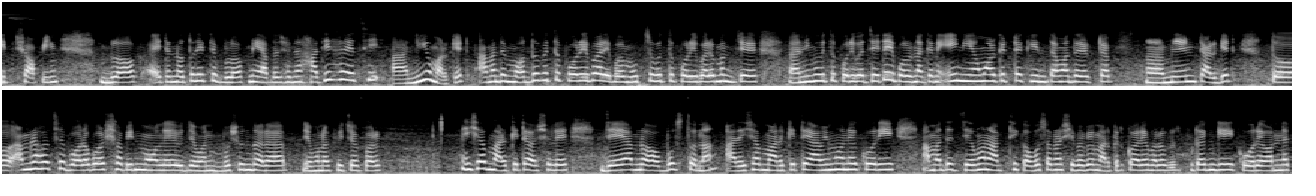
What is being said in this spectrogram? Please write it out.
ঈদ শপিং ব্লগ এটা নতুন একটি ব্লগ নিয়ে আপনাদের সামনে হাজির হয়েছি নিউ মার্কেট আমাদের মধ্যবিত্ত পরিবার এবং উচ্চবিত্ত পরিবার এবং যে নিম্নবিত্ত পরিবার যেটাই বলো না কেন, এই নিউ মার্কেটটা কিন্তু আমাদের একটা মেন টার্গেট তো আমরা হচ্ছে বড় বড় শপিং মলে যেমন বসুন্ধরা, যেমন ফিউচার পার্ক এইসব মার্কেটে আসলে যে আমরা অভ্যস্ত না, আর এইসব মার্কেটে আমি মনে করি আমাদের যেমন আর্থিক অবস্থা আমরা সেভাবে মার্কেট করে ভালো করে ফুটাঙ্গিরি করে অন্যের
